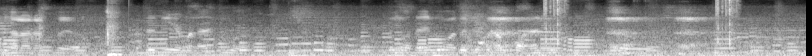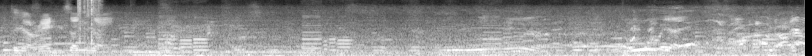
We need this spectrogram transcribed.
perjalanan saya. Benda ni memang laju lah. Tengok dari luar tadi pun nampak laju. Tengok ready saja guys. Oh, ya. Laju memang. Nampak. Oh, oh,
